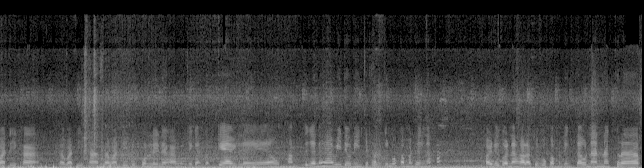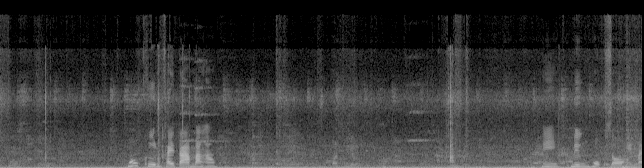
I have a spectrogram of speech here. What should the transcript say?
วัสดีค่ะ สวัสดีค่ะ สวัสดีทุกคนเลยนะคะมาเจอกันกับแก้วอีกแล้วคำเตือนนะฮะวิดีโอนี้จะทำขึ้นเพื่อความบันเทิงนะคะคอยดูกันนะคะเราชมเพื่อความบันเทิงเท่านั้นนะครับ เมื่อคืนใครตามบ้างเอา นี่หนึ่งหกสองเห็นไหม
